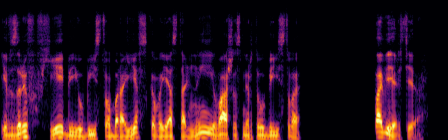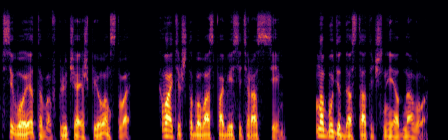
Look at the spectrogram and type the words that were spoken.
и взрыв в Хебе, и убийство Бараевского, и остальные ваши смертоубийства. Поверьте, всего этого, включая шпионство, хватит, чтобы вас повесить раз семь, но будет достаточно и одного.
